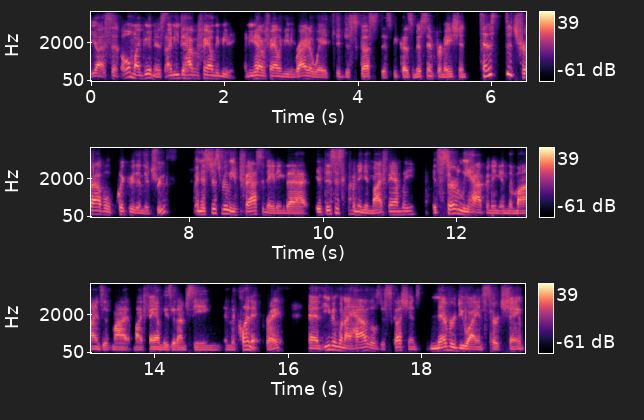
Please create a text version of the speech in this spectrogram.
yeah, I said, oh my goodness, I need to have a family meeting. I need to have a family meeting right away to discuss this because misinformation tends to travel quicker than the truth. And it's just really fascinating that if this is happening in my family, it's certainly happening in the minds of my my families that I'm seeing in the clinic, right? And even when I have those discussions, never do I insert shame.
